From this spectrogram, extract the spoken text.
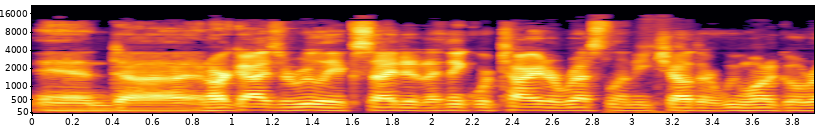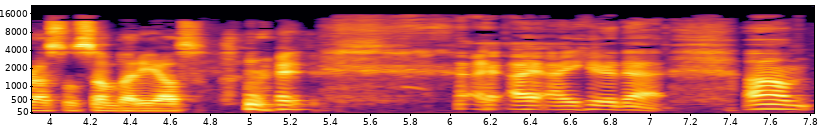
and uh, and our guys are really excited. I think we're tired of wrestling each other. We want to go wrestle somebody else, right? I, I, hear that. Um,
